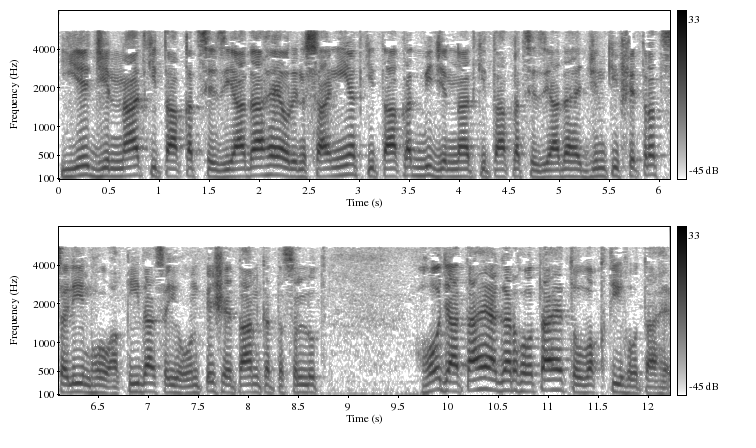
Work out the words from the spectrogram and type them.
یہ جنات کی طاقت سے زیادہ ہے اور انسانیت کی طاقت بھی جنات کی طاقت سے زیادہ ہے۔ جن کی فطرت سلیم ہو، عقیدہ صحیح ہو، ان پہ شیطان کا تسلط ہو جاتا ہے، اگر ہوتا ہے تو وقتی ہوتا ہے۔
